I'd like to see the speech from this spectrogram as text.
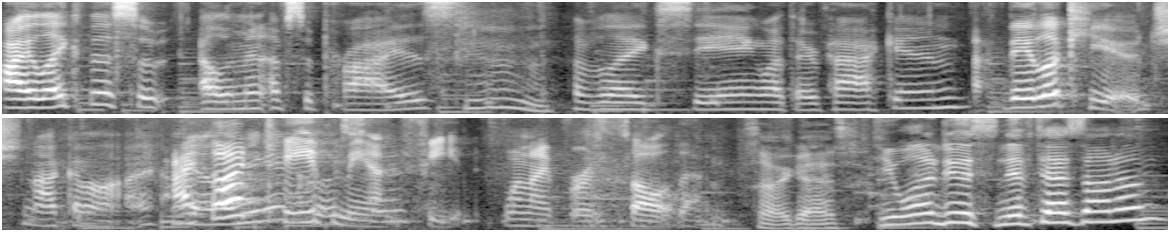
I like the su- element of surprise of like seeing what they're packing. They look huge, not gonna lie. I Yeah, let thought caveman closer. feet when I first saw them. Sorry, guys. Do you want to do a sniff test on them?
